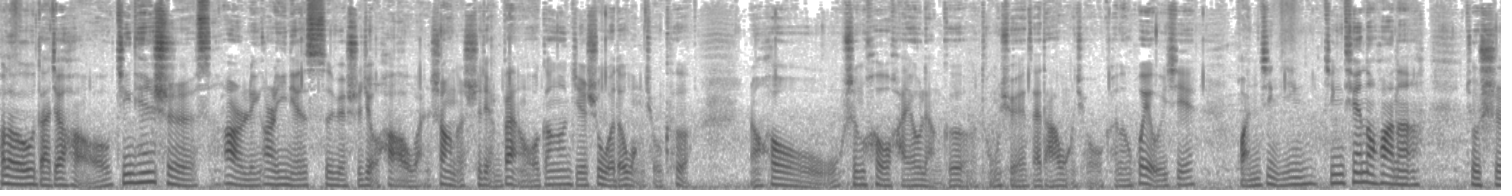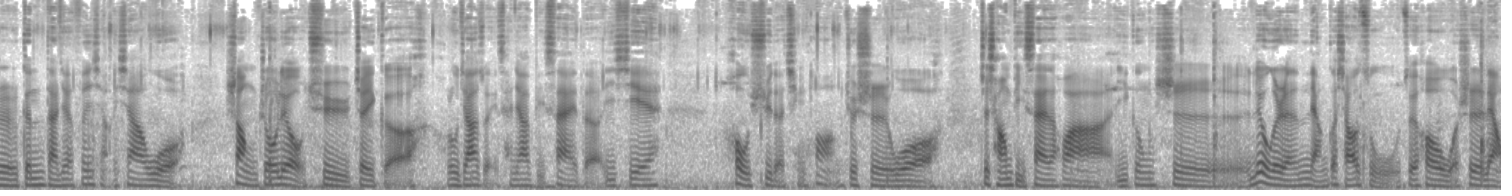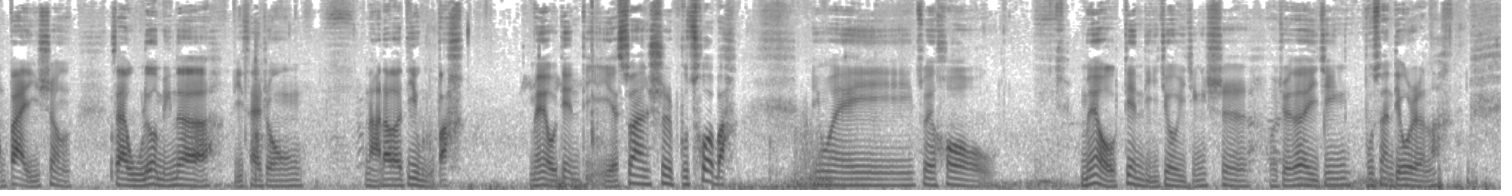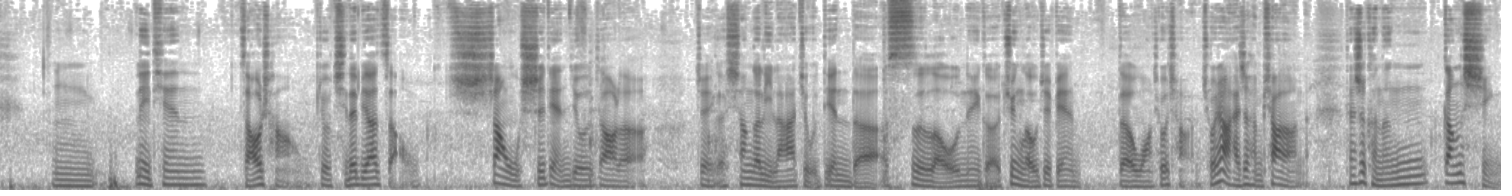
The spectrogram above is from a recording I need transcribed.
Hello，大家好，今天是二零二一年四月十九号晚上的十点半，我刚刚结束我的网球课，然后身后还有两个同学在打网球，可能会有一些环境音。今天的话呢，就是跟大家分享一下我上周六去这个陆家嘴参加比赛的一些后续的情况，就是我。这场比赛的话，一共是六个人，两个小组，最后我是两败一胜，在五六名的比赛中拿到了第五吧，没有垫底，也算是不错吧。因为最后没有垫底就已经是，我觉得已经不算丢人了。嗯，那天早场就起得比较早，上午十点就到了。这个香格里拉酒店的四楼那个俊楼这边的网球场，球场还是很漂亮的，但是可能刚醒，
